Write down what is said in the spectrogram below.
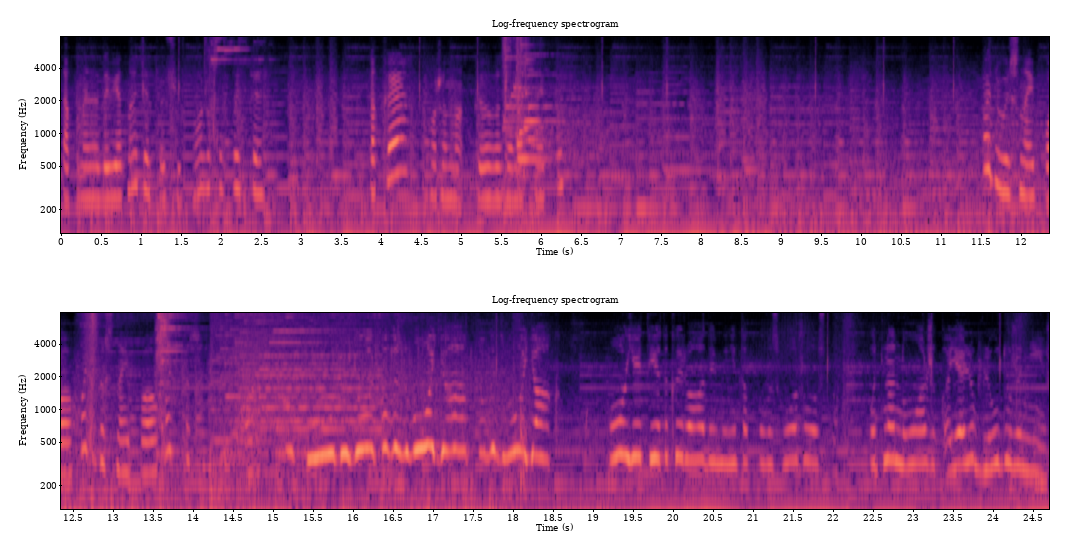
Так, у мене 19 ключів. Можу купити таке, може на перевезе на снайпу. Хоч би снайпа, хоч би снайпа, хоч би снайпа. Ой-ой-ой, повезло як, повезло як. Я такий радий, мені так повезло жорстко. От на ножик, а я люблю дуже ніж.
